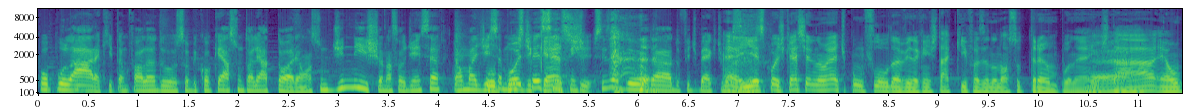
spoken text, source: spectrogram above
popular aqui. Estamos falando sobre qualquer assunto aleatório. É um assunto de nicho. A nossa audiência é uma audiência O muito podcast- específica. A gente precisa do, da- do feedback de É, vocês. e esse podcast ele não é tipo um flow da vida que a gente tá aqui fazendo o nosso trampo, né? A gente É. tá. É um,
